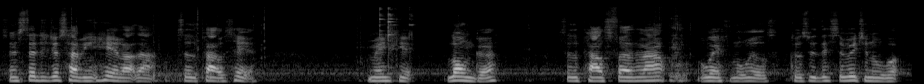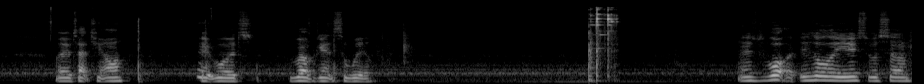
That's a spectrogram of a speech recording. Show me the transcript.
So instead of just having it here like that, so the power's here, make it longer so the power's further out away from the wheels. Because with this original way of attaching it on, it would rub against the wheel. And what is all I used was some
